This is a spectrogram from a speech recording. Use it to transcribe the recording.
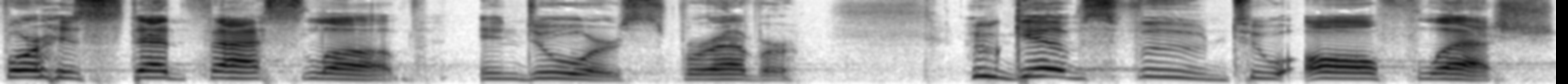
for his steadfast love endures forever, who gives food to all flesh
